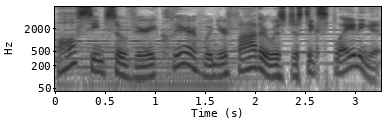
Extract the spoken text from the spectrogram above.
all seemed so very clear when your father was just explaining it.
